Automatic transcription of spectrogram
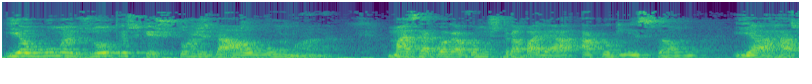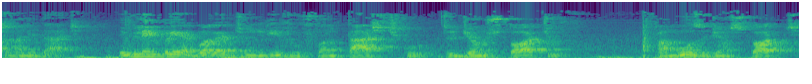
e algumas outras questões da alma humana. Mas agora vamos trabalhar a cognição e a racionalidade. Eu me lembrei agora de um livro fantástico do John Stott, o famoso John Stott,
